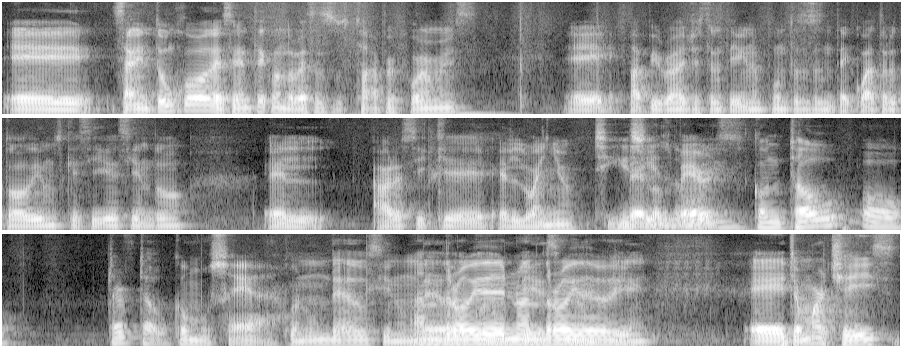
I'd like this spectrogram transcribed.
Eh, se aventó un juego decente cuando ves a sus top performers. Eh, Papi Rogers 31.64. Todos vimos que sigue siendo el. Ahora sí que el dueño Sigue de siendo, los Bears. ¿Con toe o turf toe? Como sea. Con un dedo, sin un dedo. Androide, no androide, güey. Eh, Jamar Chase,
